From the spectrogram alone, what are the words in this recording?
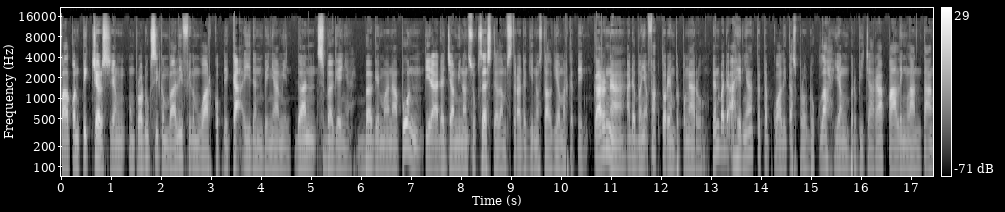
Falcon Pictures yang memproduksi kembali film Warkop DKI dan Benyamin, dan sebagainya. Bagaimanapun, tidak ada jaminan sukses dalam strategi nostalgia marketing. Karena ada banyak faktor yang berpengaruh, dan pada akhirnya tetap kualitas produklah yang berbicara paling lantang.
